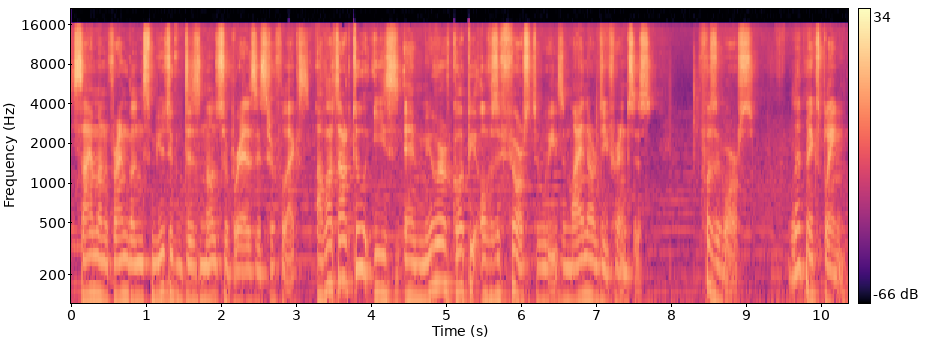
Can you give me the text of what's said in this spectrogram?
Simon Franklen's music does not suppress this reflex. Avatar 2 is a mirror copy of the first with minor differences. For the worse. Let me explain.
